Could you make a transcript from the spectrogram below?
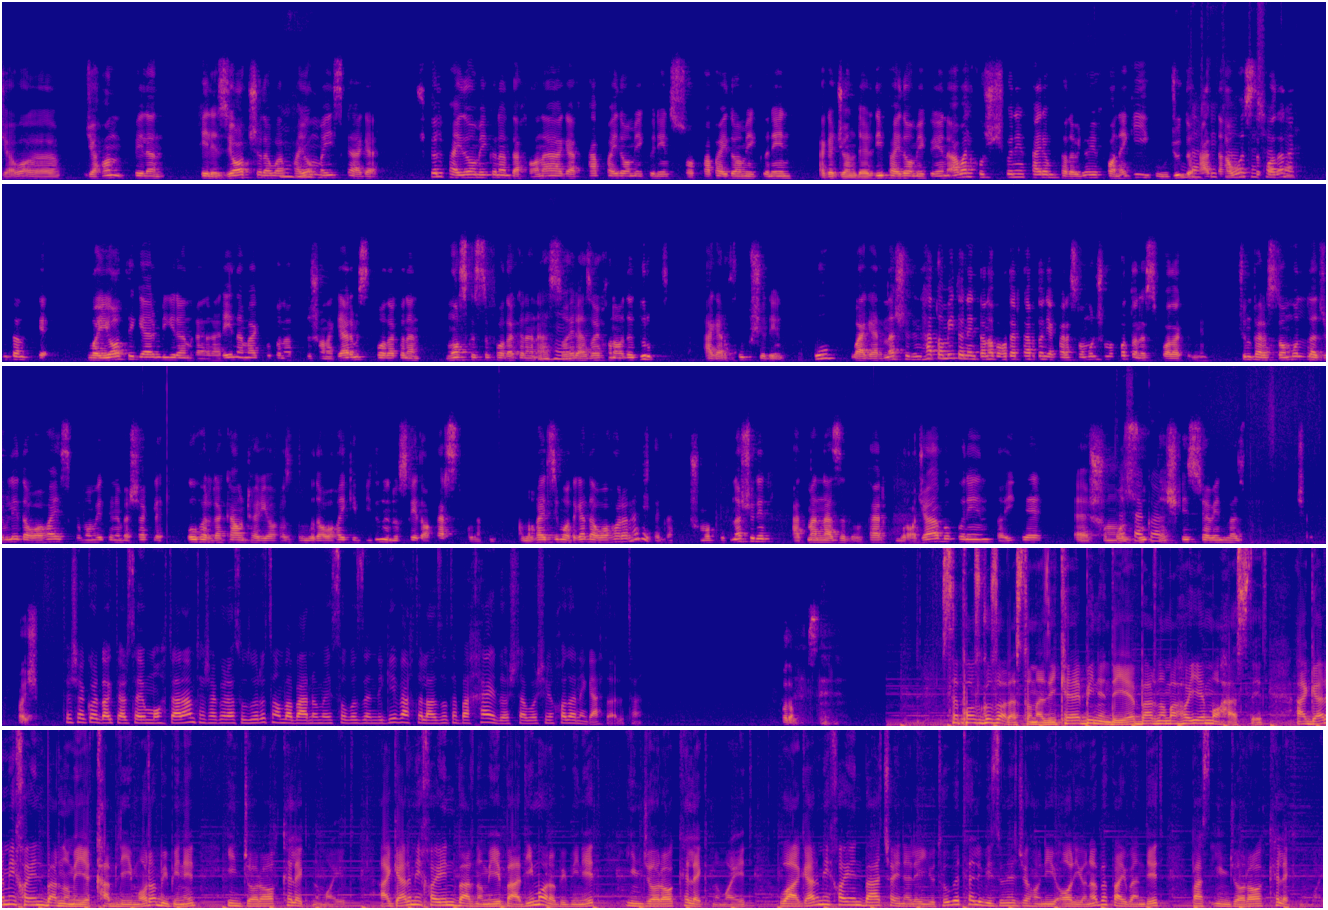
جهان فعلا خیلی زیاد شده و پیام است که اگر مشکل پیدا می‌کنن در خانه اگر تب پیدا می‌کنین سرفه پیدا می‌کنین اگر جاندردی پیدا می‌کنین اول کوشش کنین خیر تداوی های خانگی که وجود داره. دوا استفاده نکنین. که وایات گرم بگیرن غرغره نمک بکنن خودشان گرم استفاده کنن ماسک استفاده کنن از سایر اعضای خانواده دور اگر خوب شدین خوب و اگر نشدین حتی می‌تونین تنها به خاطر تبتون یک پرستامول شما خودتون استفاده کنین. چون پرستامول از جمله دواهایی است که ما می‌تونیم به شکل اوور د کانتر یا از دواهایی که بدون نسخه دکتر استفاده کنیم اما غیر از ما دیگه دواها را نمی‌تونیم شما خوب نشدین حتما نزد دکتر مراجعه بکنین تا اینکه شما زود تشخیص شوین و تشکر دکتر سای محترم. تشکر از حضورتان و برنامه صبح زندگی. وقت لحظات بخیر داشته باشین. خدا نگهدارتان. خدا سپاسگزار هستم از اینکه بیننده برنامه های ما هستید. اگر می‌خواین برنامه قبلی ما را ببینید اینجا را کلک نمایید. اگر می‌خواین برنامه بعدی ما را ببینید اینجا را کلک نمایید. و اگر می‌خواین به چینل یوتیوب تلویزیون جهانی آریانا بپیوندید پس اینجا را کلک نمایید.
